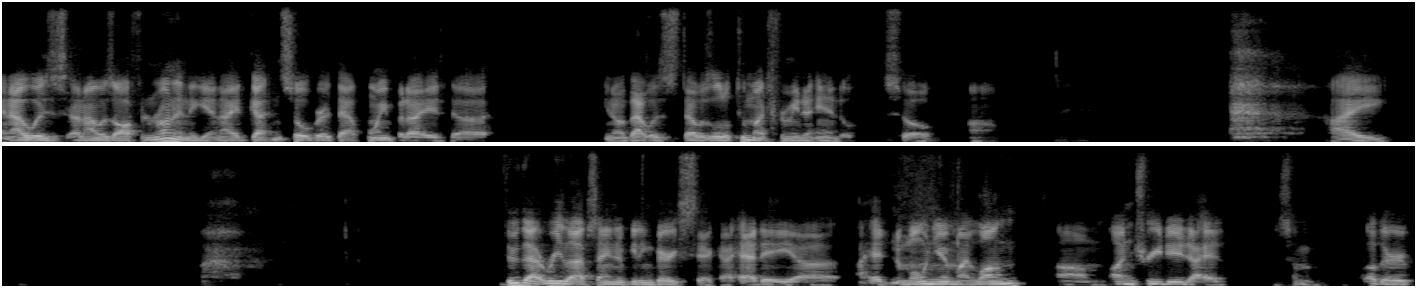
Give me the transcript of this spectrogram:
and I was and I was off and running again. I had gotten sober at that point, but I had, uh, you know, that was that was a little too much for me to handle. So um, I through that relapse, I ended up getting very sick. I had a uh, I had pneumonia in my lung, um, untreated. I had some other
